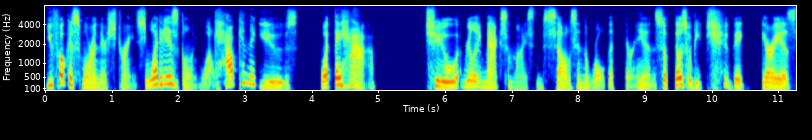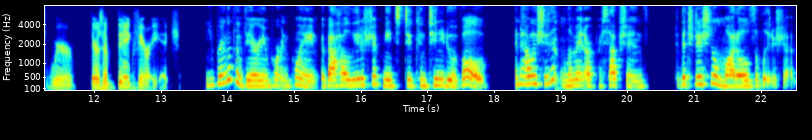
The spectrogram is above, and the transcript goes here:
you focus more on their strengths. What is going well? How can they use what they have to really maximize themselves in the role that they're in? So, those would be two big areas where there's a big variation. You bring up a very important point about how leadership needs to continue to evolve and how we shouldn't limit our perceptions to the traditional models of leadership.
